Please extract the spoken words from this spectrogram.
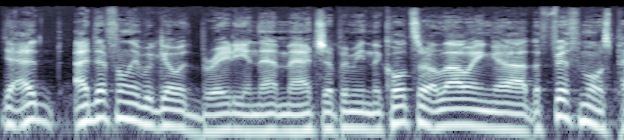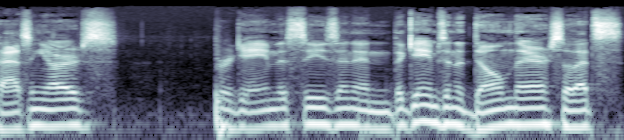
Yeah, I'd, I definitely would go with Brady in that matchup. I mean, the Colts are allowing uh, the fifth most passing yards per game this season, and the game's in a dome there, so that's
